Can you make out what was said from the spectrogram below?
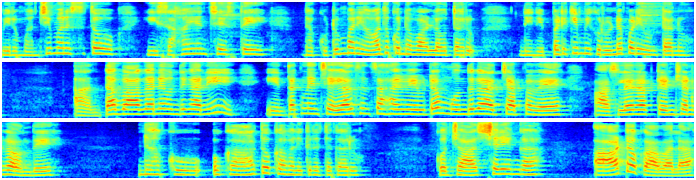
మీరు మంచి మనసుతో ఈ సహాయం చేస్తే నా కుటుంబాన్ని ఆదుకున్న వాళ్ళు అవుతారు నేను ఎప్పటికీ మీకు రుణపడి ఉంటాను. అంతా బాగానే ఉంది కానీ ఇంతకు నేను చేయాల్సిన సహాయం ఏమిటో ముందుగా చెప్పవే. అసలే నాకు టెన్షన్గా ఉంది. నాకు ఒక ఆటో కావాలి గ్రద్ద గారు. కొంచెం ఆశ్చర్యంగా ఆటో కావాలా?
